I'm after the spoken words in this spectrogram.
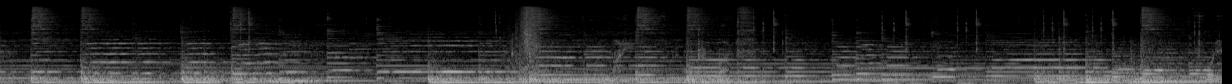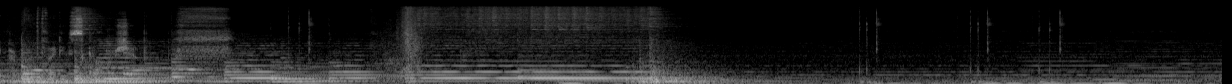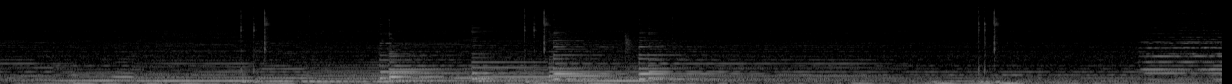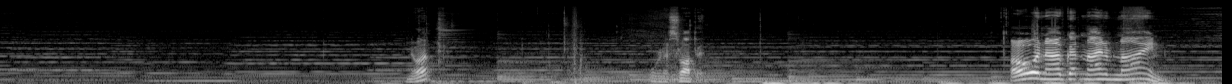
You know what? We're to swap it. Oh, and now I've got 9 of 9.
